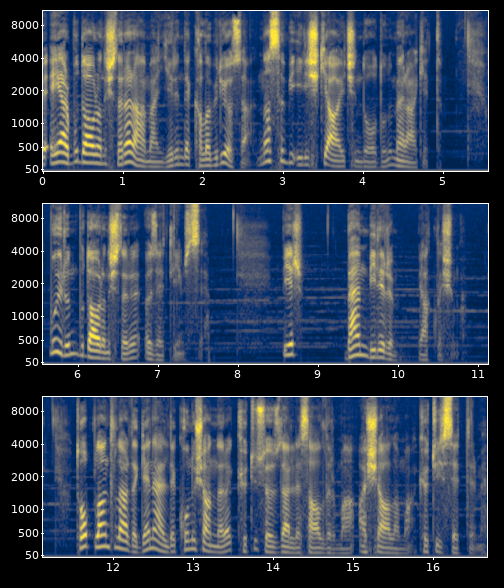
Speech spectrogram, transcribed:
ve eğer bu davranışlara rağmen yerinde kalabiliyorsa nasıl bir ilişki ağı içinde olduğunu merak ettim. Buyurun bu davranışları özetleyeyim size. 1. Ben bilirim yaklaşımı. Toplantılarda genelde konuşanlara kötü sözlerle saldırma, aşağılama, kötü hissettirme.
